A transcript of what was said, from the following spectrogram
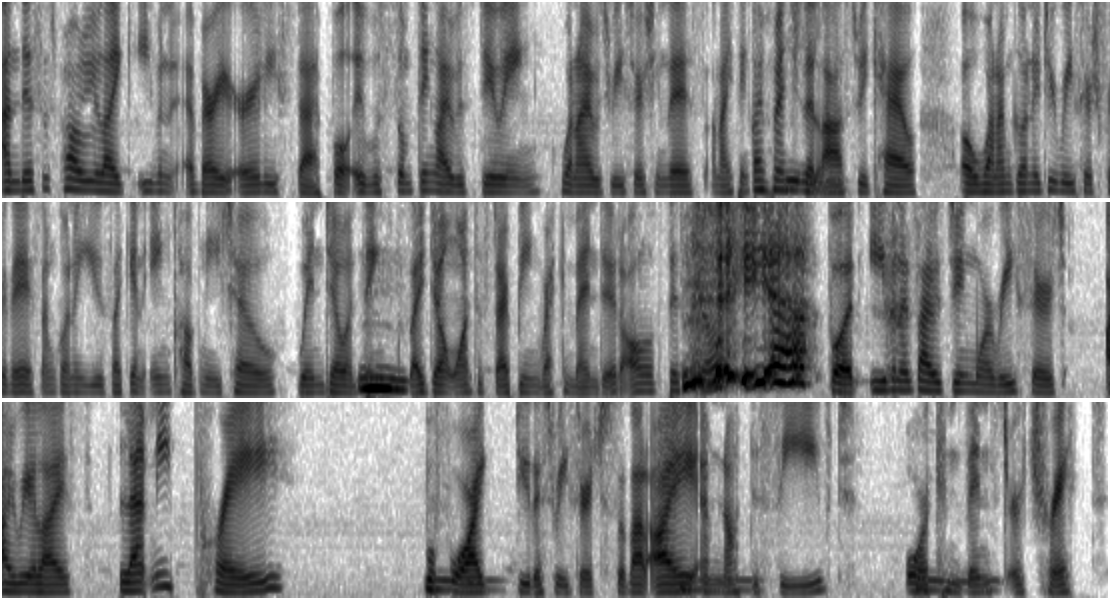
and this is probably like even a very early step, but it was something I was doing when I was researching this. And I think I mentioned it last week how, oh, when I'm going to do research for this, I'm going to use like an incognito window and things because mm. I don't want to start being recommended all of this stuff. yeah. But even as I was doing more research, I realized let me pray before mm. I do this research so that I mm. am not mm. deceived or mm. convinced or tricked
